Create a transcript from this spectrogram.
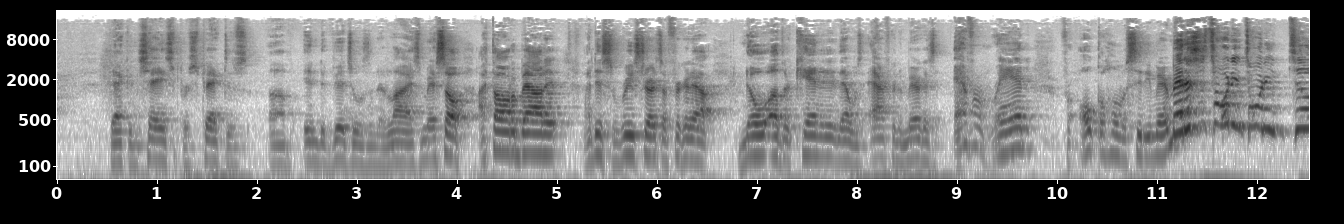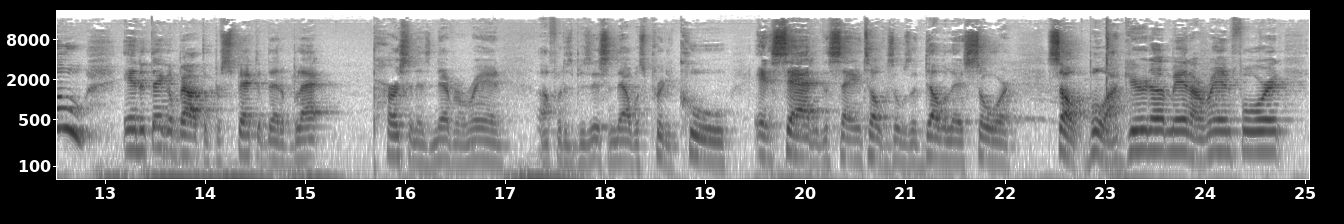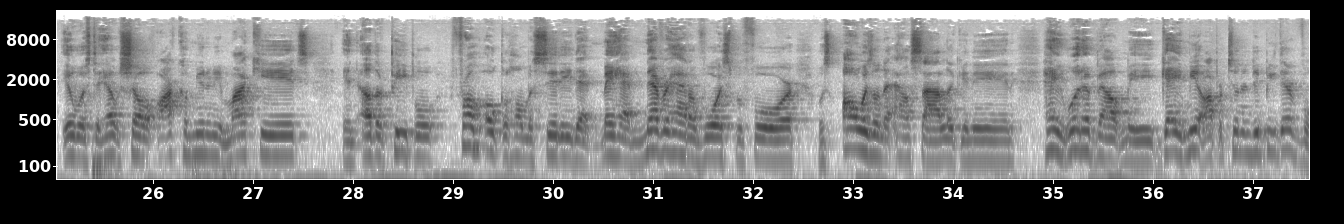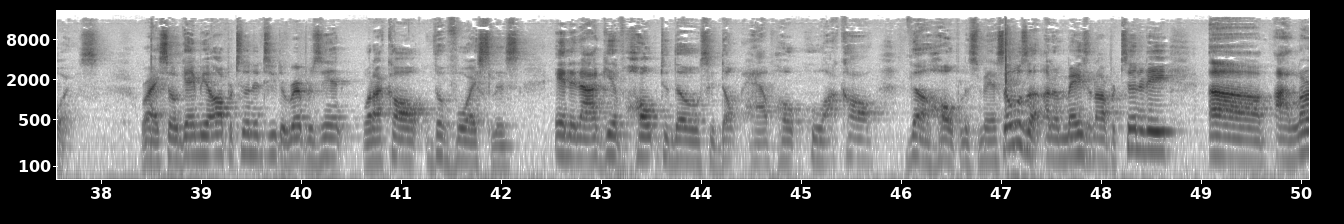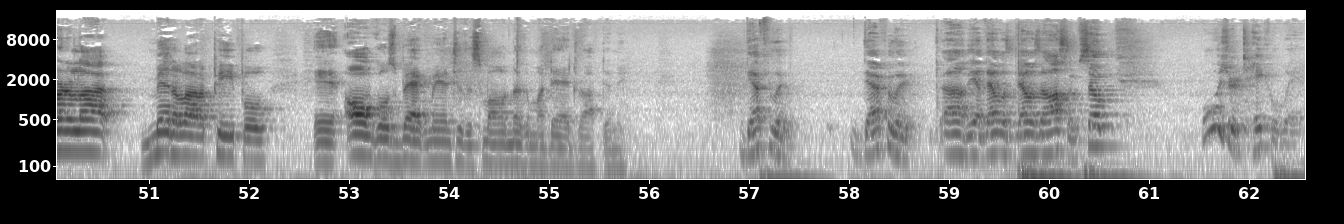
that can change the perspectives of individuals in their lives, man. So I thought about it. I did some research. I figured out no other candidate that was African Americans ever ran for Oklahoma City mayor. Man, this is 2022. And to think about the perspective that a black person has never ran uh, for this position. That was pretty cool and sad at the same token. because it was a double edged sword. So, boy, I geared up, man. I ran for it. It was to help show our community, my kids, and other people from Oklahoma City that may have never had a voice before, was always on the outside looking in. Hey, what about me? Gave me an opportunity to be their voice, right? So it gave me an opportunity to represent what I call the voiceless and then I give hope to those who don't have hope, who I call the hopeless man. So it was a, an amazing opportunity. Uh, I learned a lot, met a lot of people, and it all goes back, man, to the small nugget my dad dropped in me. Definitely, definitely. Uh, yeah, that was that was awesome. So, what was your takeaway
